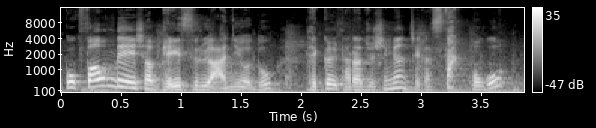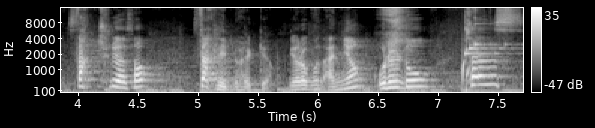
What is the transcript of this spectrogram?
꼭 파운데이션, 베이스류 아니어도 댓글 달아주시면 제가 싹 보고 싹 추려서 싹 리뷰할게요. 여러분 안녕. 오늘도 찬스!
